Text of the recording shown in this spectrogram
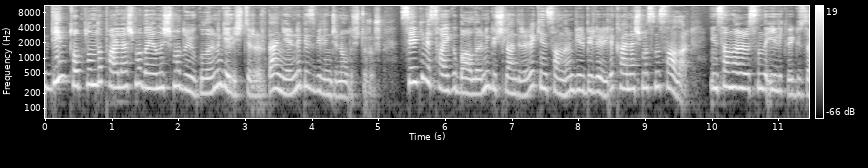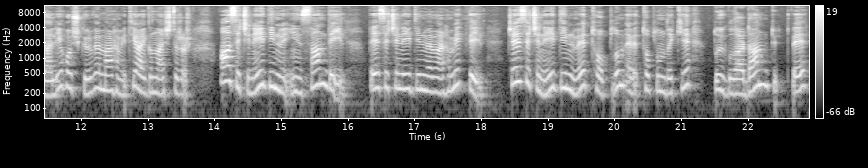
Din toplumda paylaşma dayanışma duygularını geliştirir. Ben yerine biz bilincini oluşturur. Sevgi ve saygı bağlarını güçlendirerek insanların birbirleriyle kaynaşmasını sağlar. İnsanlar arasında iyilik ve güzelliği, hoşgörü ve merhameti yaygınlaştırır. A seçeneği din ve insan değil. B seçeneği din ve merhamet değil. C seçeneği din ve toplum. Evet toplumdaki duygulardan ve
